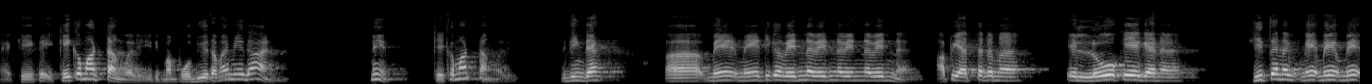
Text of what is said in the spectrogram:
එක එක එක එක මට්ටම් වල. ඉතින් මම පොදුවේ තමයි මේ දාන්නේ. නේද? එක එක මට්ටම් වල. ඉතින් දැන් මේ මේ ටික වෙන්න වෙන්න වෙන්න වෙන්න අපි ඇත්තටම ඒ ලෝකය ගැන හිතන මේ මේ මේ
